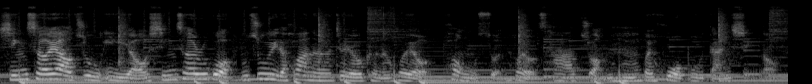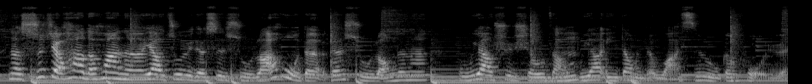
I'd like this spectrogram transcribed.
行车要注意哦。行车如果不注意的话呢，就有可能会有碰损，会有擦撞，嗯、会祸不单行哦。那十九号的话呢，要注意的是属老虎的跟属龙的呢，不要去修造，嗯、不要移动你的瓦斯炉跟火源。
